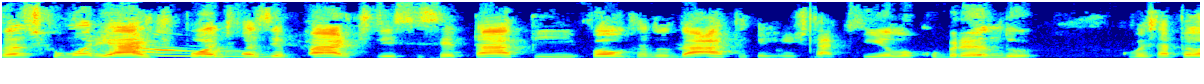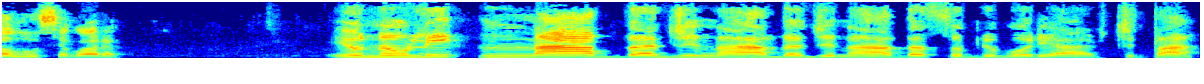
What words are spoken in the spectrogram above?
Tu acha que o Moriarty Ah. pode fazer parte desse setup volta do data que a gente tá aqui elocubrando? Vou começar pela Lúcia agora. Eu não li nada de nada de nada sobre o Moriarty, tá?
